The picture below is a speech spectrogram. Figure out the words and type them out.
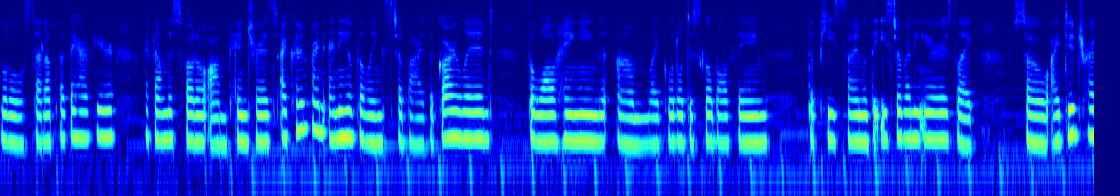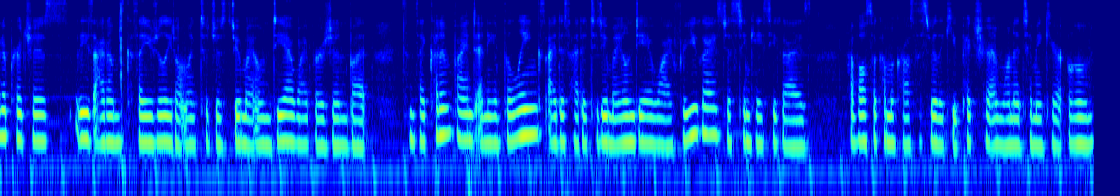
little setup that they have here. I found this photo on Pinterest. I couldn't find any of the links to buy the garland, the wall hanging um, like little disco ball thing, the peace sign with the Easter bunny ears like so I did try to purchase these items because I usually don't like to just do my own DIY version, but since I couldn't find any of the links, I decided to do my own DIY for you guys just in case you guys have also come across this really cute picture and wanted to make your own.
